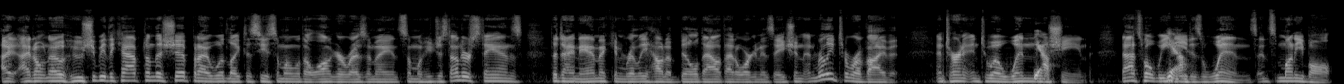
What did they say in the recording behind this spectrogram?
I, I don't know who should be the captain of the ship, but I would like to see someone with a longer resume and someone who just understands the dynamic and really how to build out that organization and really to revive it and turn it into a win yeah. machine. That's what we yeah. need is wins. It's Moneyball.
